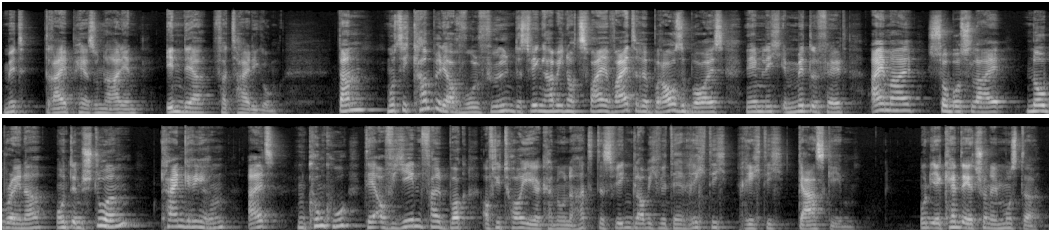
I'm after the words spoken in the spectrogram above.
mit drei Personalien in der Verteidigung. Dann muss sich Kampel ja auch wohlfühlen, deswegen habe ich noch zwei weitere Brauseboys, nämlich im Mittelfeld einmal Soboslai, No-Brainer und im Sturm kein geringeren als ein Kunku, der auf jeden Fall Bock auf die Torjägerkanone hat. Deswegen glaube ich, wird der richtig, richtig Gas geben. Und ihr kennt ja jetzt schon ein Muster.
